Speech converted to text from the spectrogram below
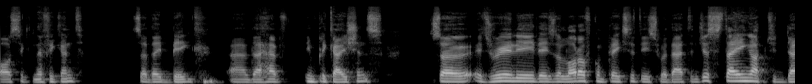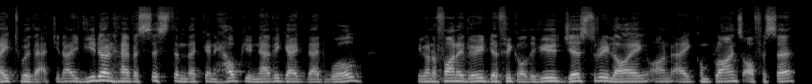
are significant. So they're big, uh, they have implications. So it's really, there's a lot of complexities with that and just staying up to date with that. You know, if you don't have a system that can help you navigate that world, you're going to find it very difficult. If you're just relying on a compliance officer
